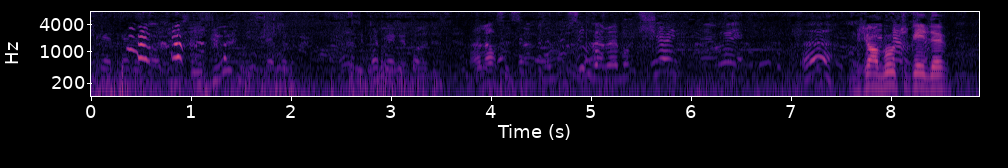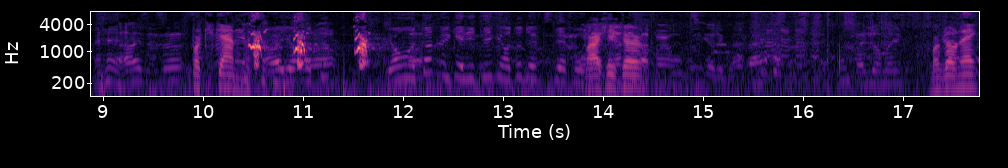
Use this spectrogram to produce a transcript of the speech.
C'est vieux, mais c'est- pas très répandu. Ah non, c'est ça. Vous aussi, vous avez un beau petit chien. Ah! Ils sont beaux tous les deux. Ah ouais, c'est ça. Pas de canne. Ah, ils, ont tout- ils ont toutes leurs qualités puis ils ont tous leurs petits défauts. Ouais, c'est ça. Les. Bonne journée. Bonne journée.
